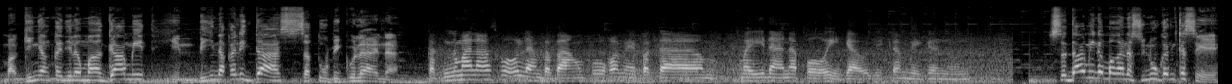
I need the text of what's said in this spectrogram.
Maging ang kanilang mga gamit hindi nakaligtas sa tubig ulan. Pag lumalakas po ulan, babangon po kami. Pagka mahina na po, higa ulit kami, ganun. Sa dami ng mga nasunugan kasi,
